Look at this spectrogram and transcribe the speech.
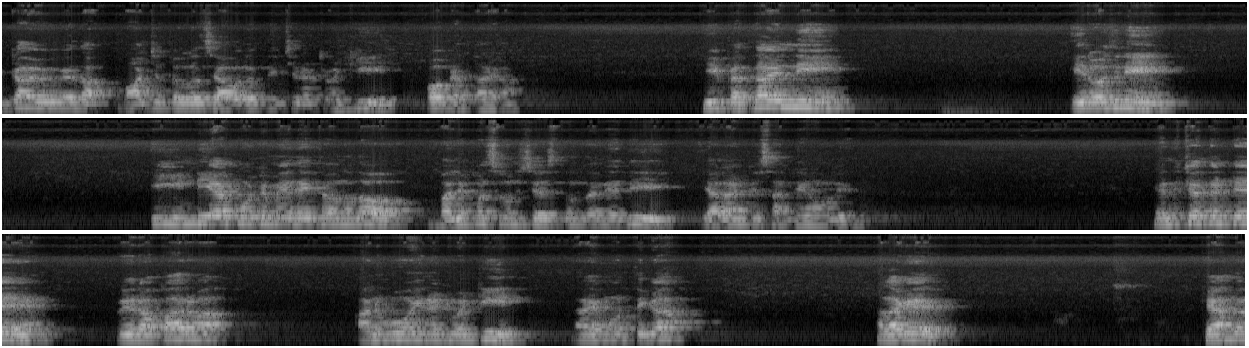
ఇంకా వివిధ బాధ్యతల్లో సేవలు అందించినటువంటి ఓ పెద్ద ఆయన. ఈ పెద్ద ఆయన్ని ఈ రోజుని ఈ ఇండియా కూటమి ఏదైతే ఉన్నదో బలిపశువుని చేస్తుందనేది ఎలాంటి సందేహం లేదు. ఎందుచేతంటే వీరు అపార అనుభవం అయినటువంటి న్యాయమూర్తిగా అలాగే కేంద్ర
